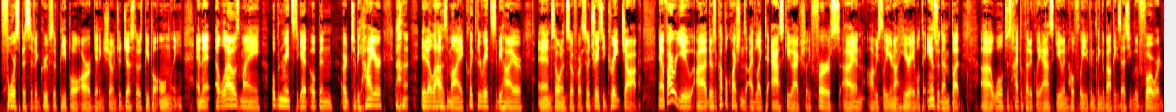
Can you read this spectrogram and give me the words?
for specific groups of people are getting shown to just those people only, and it allows my open rates to get open or to be higher. it allows my click through rates to be higher, and so on and so forth. So Tracy, great job. Now, if I were you, uh, there's a couple questions I'd like to ask you actually first, uh, and obviously you're not here able to answer them, but uh, we'll just hypothetically ask you, and hopefully you can think about these as you move forward.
